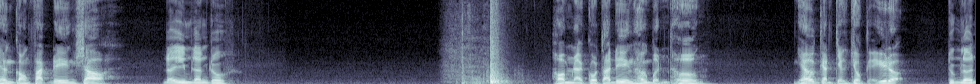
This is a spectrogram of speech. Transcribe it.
Vẫn còn phát điên sao Đã im lặng rồi. Hôm nay cô ta điên hơn bình thường Nhớ canh chừng cho kỹ đó Tuân lệnh.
